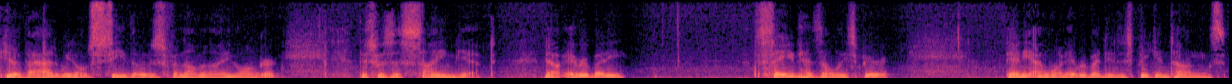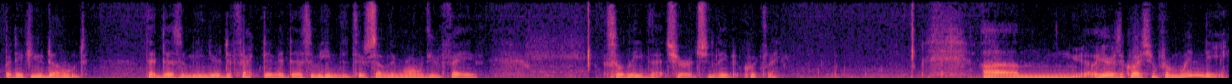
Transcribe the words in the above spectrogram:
hear that. We don't see those phenomena any longer. This was a sign gift. Now, everybody saved has the Holy Spirit. Danny, I want everybody to speak in tongues, but if you don't, that doesn't mean you're defective. It doesn't mean that there's something wrong with your faith. So leave that church and leave it quickly. Um, here's a question from Wendy.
